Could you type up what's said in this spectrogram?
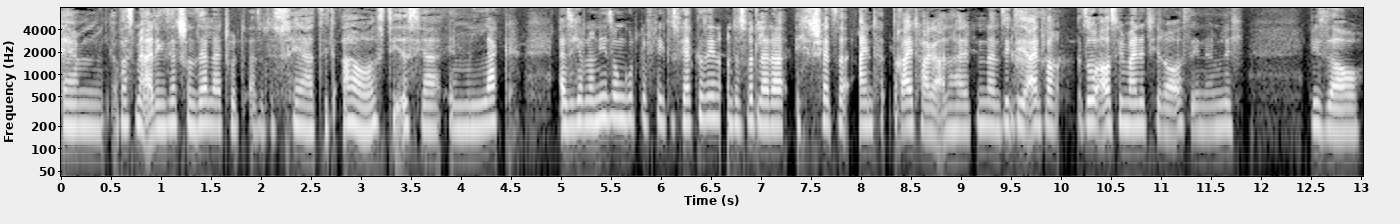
Ähm, was mir allerdings jetzt schon sehr leid tut, also das Pferd sieht aus, die ist ja im Lack. Also ich habe noch nie so ein gut gepflegtes Pferd gesehen und das wird leider, ich schätze, ein, drei Tage anhalten. Dann sieht die einfach so aus, wie meine Tiere aussehen, nämlich wie Sau.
